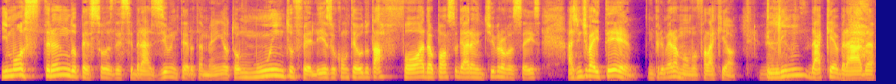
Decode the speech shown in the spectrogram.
e mostrando pessoas desse Brasil inteiro também. Eu tô muito feliz, o conteúdo tá foda, eu posso garantir pra vocês. A gente vai ter, em primeira mão, vou falar aqui, ó, Lin da Quebrada.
